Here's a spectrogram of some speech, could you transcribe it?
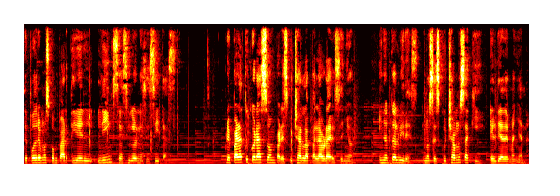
Te podremos compartir el link si así lo necesitas. Prepara tu corazón para escuchar la palabra del Señor. Y no te olvides, nos escuchamos aquí el día de mañana.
